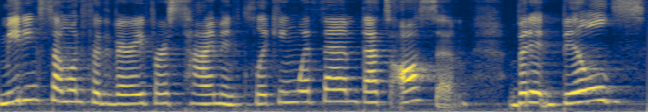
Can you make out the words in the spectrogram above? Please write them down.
Meeting someone for the very first time and clicking with them, that's awesome. But it builds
